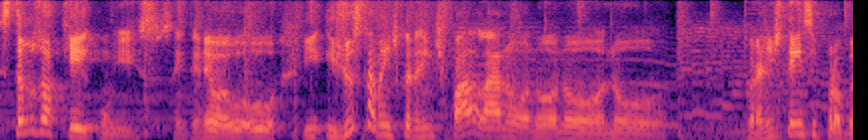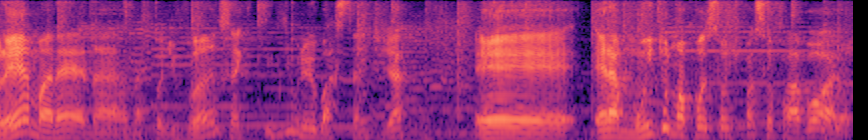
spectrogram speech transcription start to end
Estamos ok com isso, você entendeu? Eu, eu, e, e, justamente quando a gente fala lá no, no, no, no, Quando a gente tem esse problema, né, na, na Codivance, né, que diminuiu bastante já, é, era muito uma posição, tipo assim, eu falava, olha,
